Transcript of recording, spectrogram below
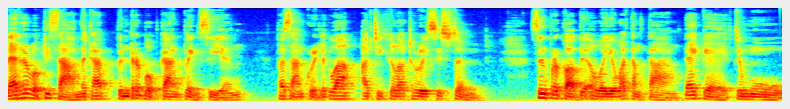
และระบบที่ 3 นะครับ เป็นระบบการเปล่งเสียง ภาษาอังกฤษเรียกว่า articulatory system ซึ่งประกอบด้วยอวัยวะต่างๆ ได้แก่ จมูก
